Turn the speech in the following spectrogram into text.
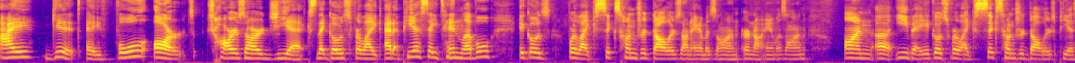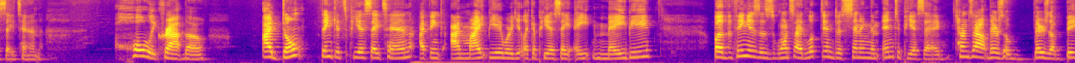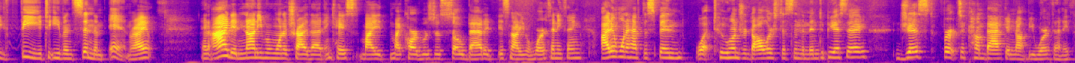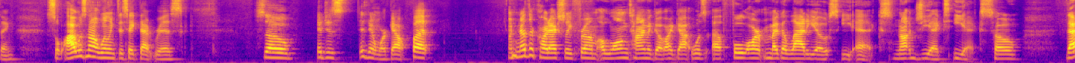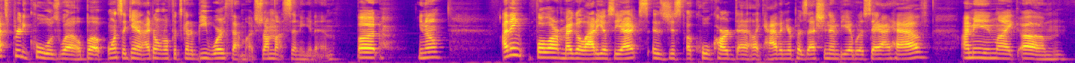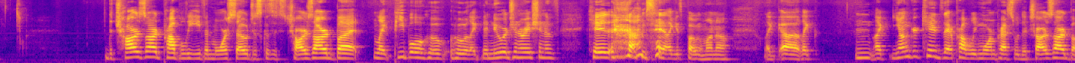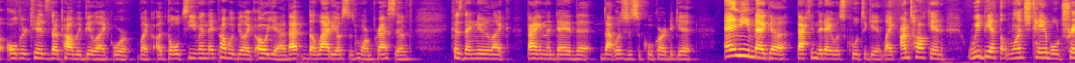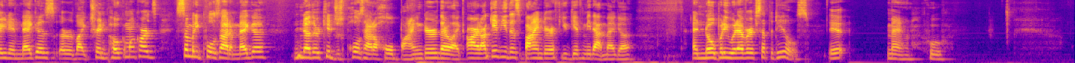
I get a full art Charizard GX that goes for like at a PSA 10 level, it goes for like $600 on Amazon or not Amazon, on uh, eBay. It goes for like $600 PSA 10. Holy crap though. I don't think it's PSA 10. I think I might be able to get like a PSA 8 maybe. But the thing is, is once I looked into sending them into PSA, turns out there's a there's a big fee to even send them in, right? And I did not even want to try that in case my my card was just so bad it, it's not even worth anything. I didn't want to have to spend what two hundred dollars to send them into PSA just for it to come back and not be worth anything. So I was not willing to take that risk. So it just it didn't work out. But Another card actually from a long time ago I got was a full art Mega Latios EX, not GX EX. So that's pretty cool as well. But once again, I don't know if it's gonna be worth that much, so I'm not sending it in. But you know, I think full art Mega Latios EX is just a cool card to like have in your possession and be able to say I have. I mean, like um, the Charizard probably even more so just because it's Charizard. But like people who who like the newer generation of kid i'm saying like it's pokemon now like uh like like younger kids they're probably more impressed with the charizard but older kids they'll probably be like or like adults even they'd probably be like oh yeah that the latios is more impressive because they knew like back in the day that that was just a cool card to get any mega back in the day was cool to get like i'm talking we'd be at the lunch table trading megas or like trading pokemon cards somebody pulls out a mega another kid just pulls out a whole binder they're like all right i'll give you this binder if you give me that mega and nobody would ever accept the deals. It, man, who.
